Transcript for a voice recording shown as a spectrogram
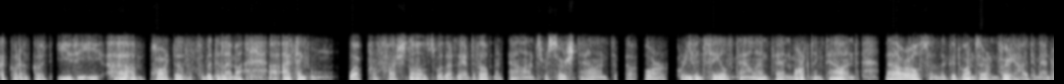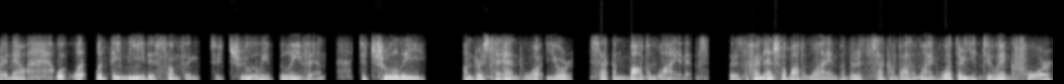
a quote unquote easy um, part of the dilemma. I think what professionals, whether they're development talent, research talent, uh, or or even sales talent and marketing talent, that are also the good ones are in very high demand right now. What what, what they need is something to truly believe in, to truly understand what your second bottom line is. There is the financial bottom line, but there is the second bottom line. What are you doing for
